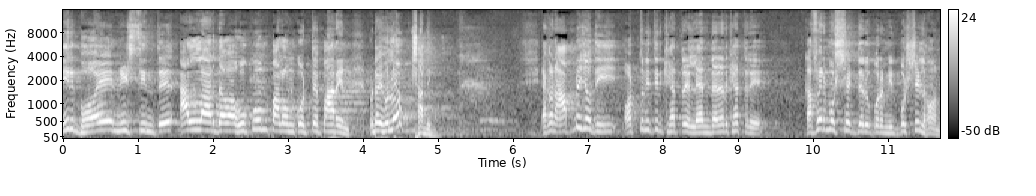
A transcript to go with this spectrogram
নির্ভয়ে, নিশ্চিন্তে আল্লাহর দেওয়া হুকুম পালন করতে পারেন, ওটাই হলো স্বাধীন। এখন আপনি যদি অর্থনীতির ক্ষেত্রে, লেনদেনের ক্ষেত্রে কাফের মোশেকদের উপরে নির্ভরশীল হন,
